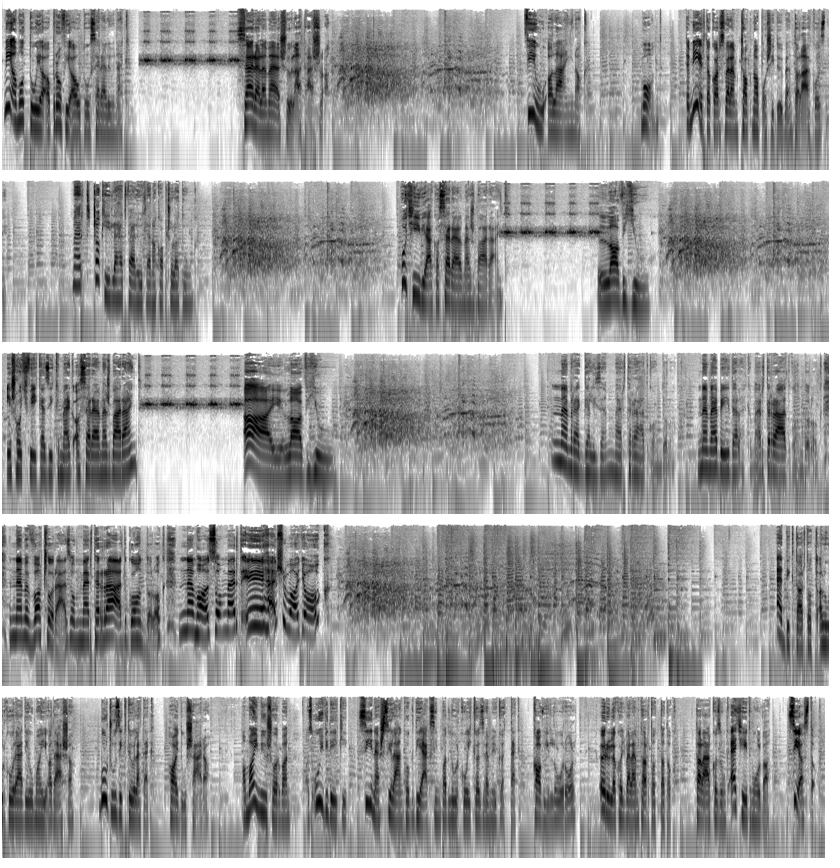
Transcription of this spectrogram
Mi a mottója a profi autószerelőnek? Szerelem első látásra. Fiú a lánynak. Mond, te miért akarsz velem csak napos időben találkozni? Mert csak így lehet felhőtlen a kapcsolatunk. Hogy hívják a szerelmes bárányt? Love you. És hogy fékezik meg a szerelmes bárányt? I love you. Nem reggelizem, mert rád gondolok. Nem ebédelek, mert rád gondolok. Nem vacsorázom, mert rád gondolok. Nem alszom, mert éhes vagyok. Eddig tartott a Lurkó Rádió mai adása. Búcsúzik tőletek, hajdúsára. A mai műsorban az újvidéki Színes Szilánkok diákszínpad lurkói közreműködtek, Kavillóról. Örülök, hogy velem tartottatok. Találkozunk egy hét múlva. Sziasztok!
